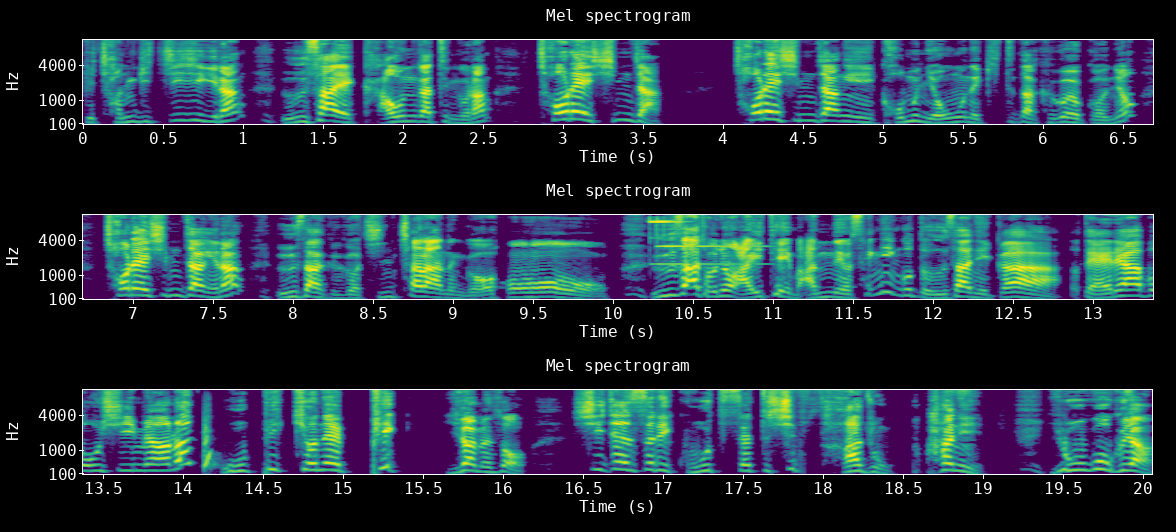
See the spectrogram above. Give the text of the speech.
그 전기 찌식이랑 의사의 가운 같은 거랑 철의 심장. 철의 심장이 검은 영혼이 깃들다 그거였거든요. 철의 심장이랑 의사 그거 진찰하는 거. 호호. 의사 전용 아이템이 많네요. 생긴 것도 의사니까. 또 내려 보시면은 오피키언의 pick 이라면서 시즌 3 고스트 세트 14종. 아니, 요거 그냥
